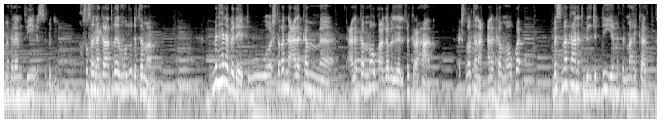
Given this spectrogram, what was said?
مثلا في السعودية؟ خصوصا إنها كانت غير موجودة تماما. من هنا بديت واشتغلنا على كم على كم موقع قبل الفكرة هذه. اشتغلت أنا على كم موقع بس ما كانت بالجدية مثل ما هي كانت.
